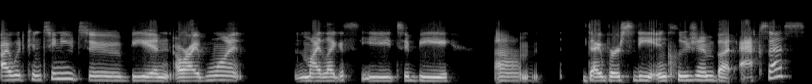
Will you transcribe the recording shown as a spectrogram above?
I would continue to be in, or I want my legacy to be um, diversity, inclusion, but access.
